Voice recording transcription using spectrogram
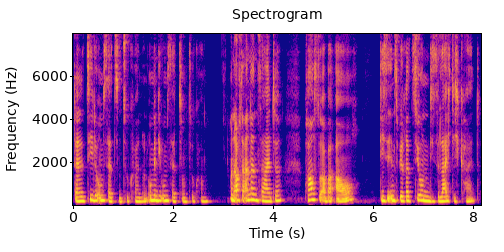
deine Ziele umsetzen zu können und um in die Umsetzung zu kommen. Und auf der anderen Seite brauchst du aber auch diese Inspiration, diese Leichtigkeit.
